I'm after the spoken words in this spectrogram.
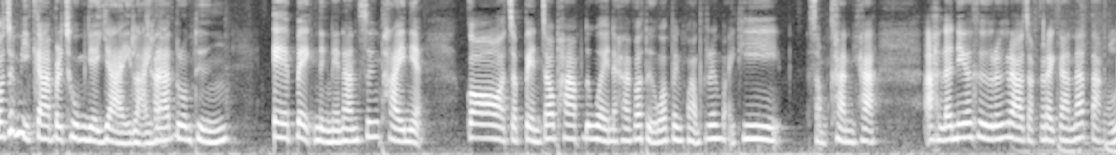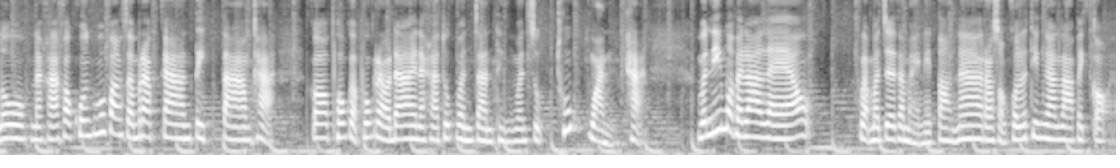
ก็จะมีการประชุมใหญ่ ๆ หลายนัดรวมถึงเอเปกหนึ่งในนั้น ซึ่งไทยเนี่ยก็จะเป็นเจ้าภาพด้วยนะคะ ก็ถือว่าเป็นความเคลื่อนไหวที่สำคัญค่ะอะและนี่ก็คือเรื่องราวจากรายการหน้าต่างโลกนะคะ ขอบคุณคุณผู้ฟังสำหรับการติดตามค่ะ ก็พบกับพวกเราได้นะคะ ทุกวันจันทร์ถึงวันศุกร์ทุกวันค่ะ วันนี้หมดเวลาแล้ว กลับมาเจอกันใหม่ในตอนหน้า เราสองคนและทีมงานลาไปก่อน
